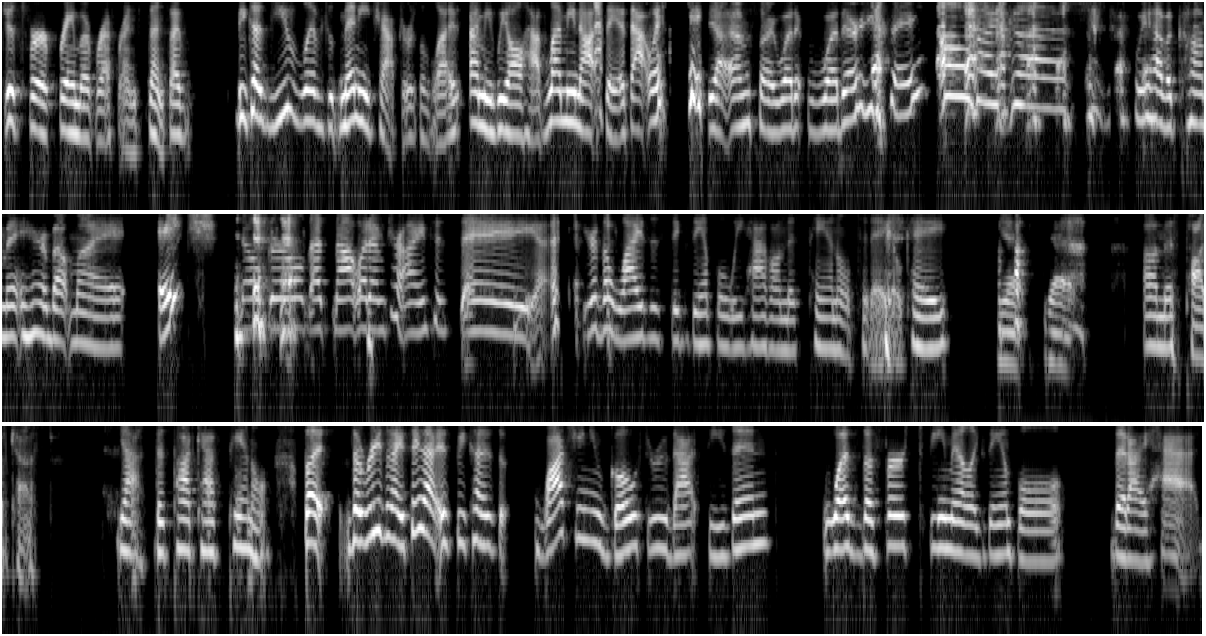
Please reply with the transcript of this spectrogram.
Just for a frame of reference since i've because you've lived many chapters of life i mean we all have let me not say it that way yeah i'm sorry what what are you saying oh my gosh we have a comment here about my H? No, girl, that's not what I'm trying to say. You're the wisest example we have on this panel today, okay? yes, yes. On this podcast. Yeah, this podcast panel. But the reason I say that is because watching you go through that season was the first female example that I had.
